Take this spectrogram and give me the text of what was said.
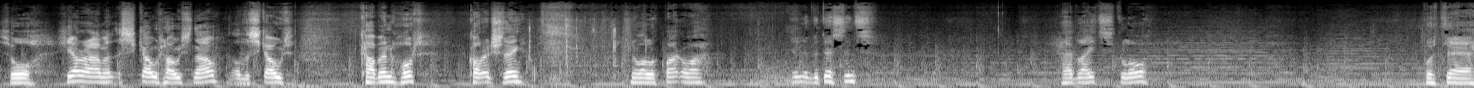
So here I am at the scout house now, or the scout cabin, hut, cottage thing. Now I look back oh, over into the distance. Headlights glow. But uh,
